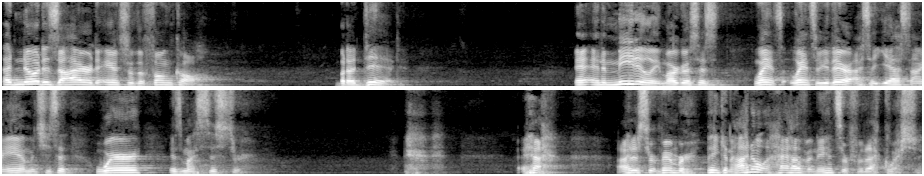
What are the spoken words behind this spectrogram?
I had no desire to answer the phone call, but I did. And, and immediately Margot says, Lance, Lance, are you there? I said, Yes, I am. And she said, Where is my sister? And I, I just remember thinking, I don't have an answer for that question.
